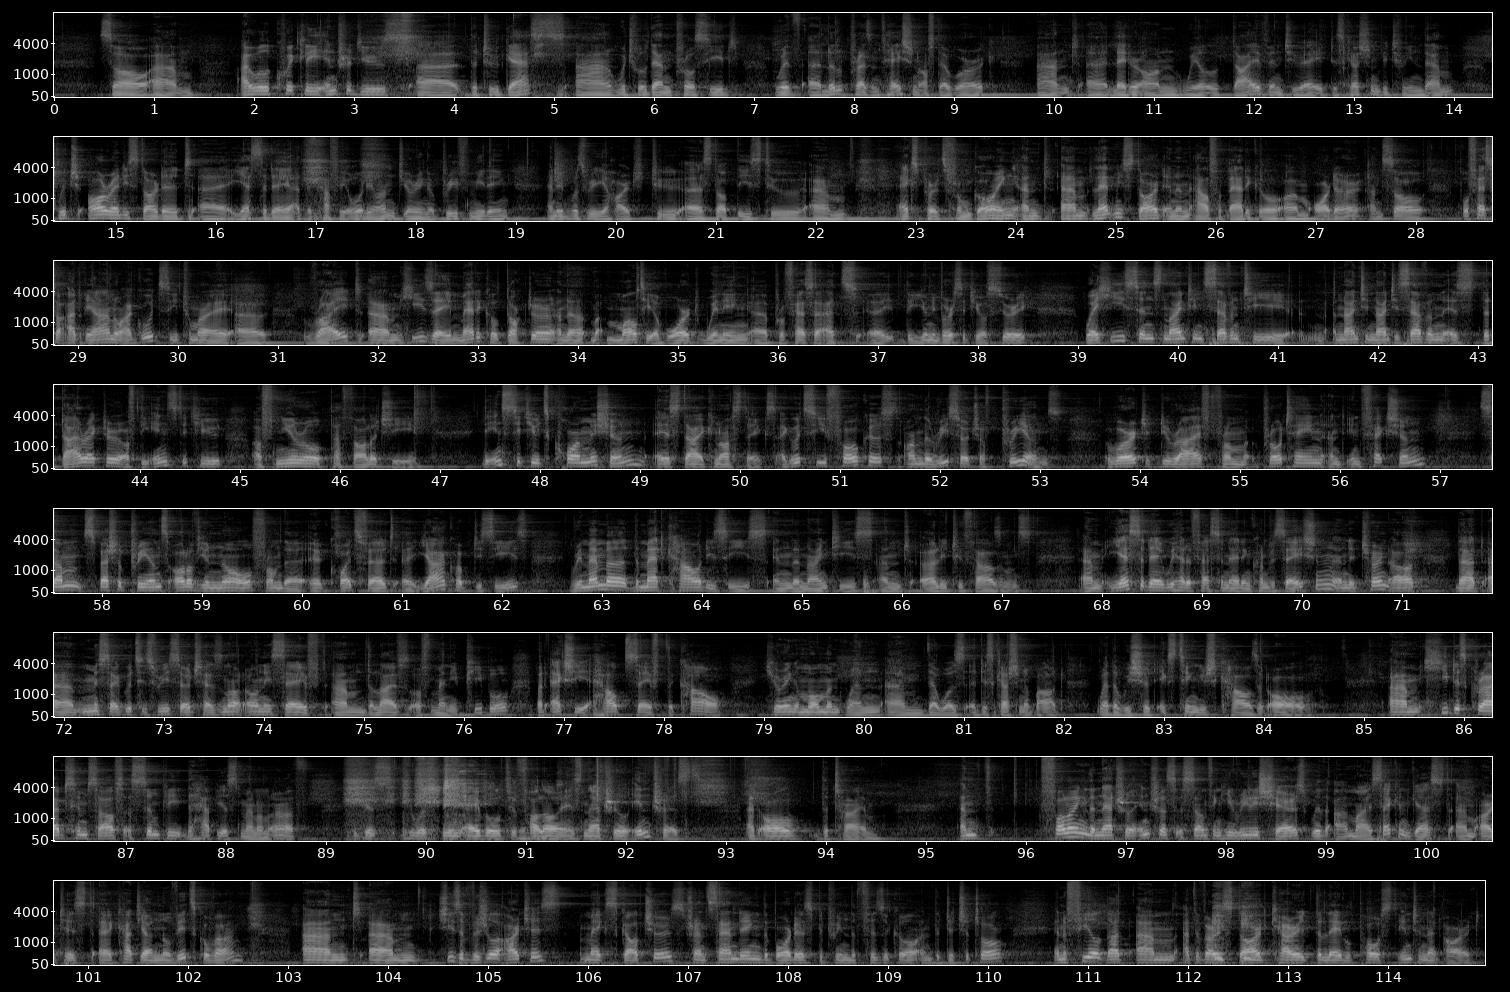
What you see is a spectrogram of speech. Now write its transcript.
So um, I will quickly introduce uh, the two guests, uh, which will then proceed with a little presentation of their work, and uh, later on we'll dive into a discussion between them, which already started uh, yesterday at the Café Odeon during a brief meeting, and it was really hard to uh, stop these two um, experts from going. And um, let me start in an alphabetical um, order, and so Professor Adriano Aguzzi to my uh, right. Um, he's a medical doctor and a multi-award winning uh, professor at uh, the University of Zurich, where he since 1970, 1997 is the director of the Institute of Neuropathology. The Institute's core mission is diagnostics. Aguzzi focused on the research of prions, a word derived from protein and infection, some special prions all of you know from the uh, Creutzfeldt-Jakob uh, disease. Remember the mad cow disease in the 90s and early 2000s. Um, yesterday we had a fascinating conversation and it turned out that uh, Mr. Aguzzi's research has not only saved um, the lives of many people, but actually helped save the cow during a moment when um, there was a discussion about whether we should extinguish cows at all. Um, he describes himself as simply the happiest man on earth because he was being able to follow his natural interests at all the time. And following the natural interests is something he really shares with uh, my second guest, um, artist uh, Katja Novitskova. And um, she's a visual artist, makes sculptures transcending the borders between the physical and the digital, in a field that um, at the very start carried the label post-internet art.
